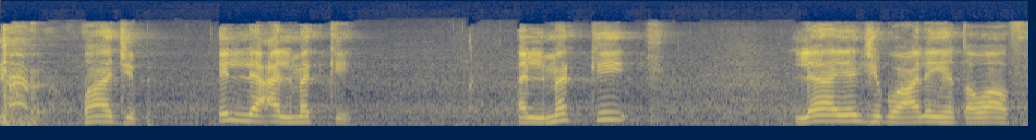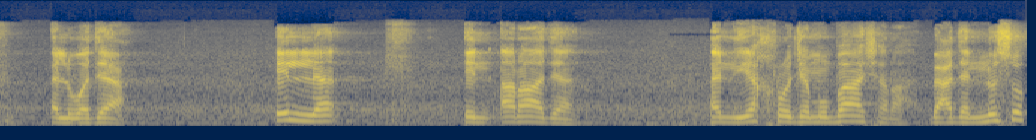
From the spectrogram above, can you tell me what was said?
واجب إلا على المكي. المكي لا يجب عليه طواف الوداع إلا إن أراد أن يخرج مباشرة بعد النسك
